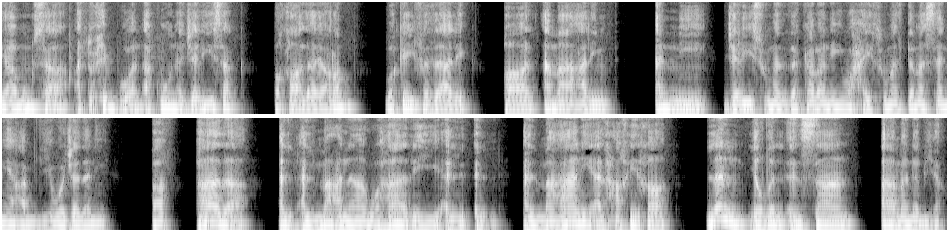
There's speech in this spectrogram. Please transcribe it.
يا موسى أتحب أن أكون جليسك؟ فقال يا رب وكيف ذلك؟ قال أما علمت أني جليس من ذكرني وحيثما التمسني عبدي وجدني. فهذا المعنى وهذه المعاني الحقيقة لن يضل إنسان آمن بها.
